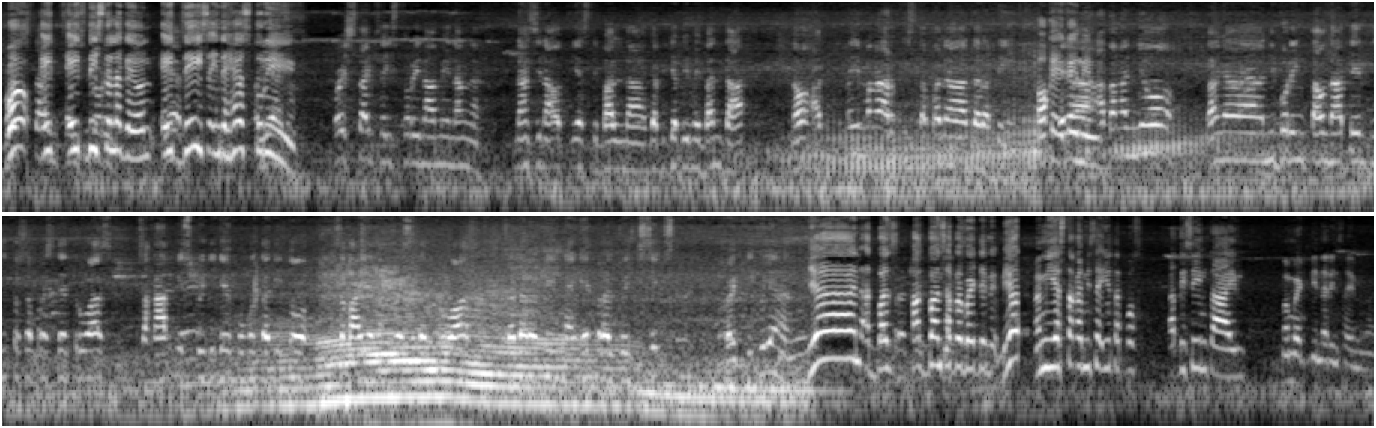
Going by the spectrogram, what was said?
Wow, First sa eight days history- talaga yun. Eight Yes. days in the Oh, history. yes. First time sa history namin ng ng Sinaot Festival na gabi-gabi may banda, no? At may mga artista pa na darating. Okay, Kaya ma'am. abangan nyo mga neighboring town natin dito sa President Ruas, sa Capiz, pwede kayong pumunta dito sa bayan ng President Ruas sa darating na April 26. Birthday ko yan. Yan, advance advance happy birthday. Mayor, mamiyesta kami sa inyo tapos at the same time, ma-birthday na rin sa Mayor.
